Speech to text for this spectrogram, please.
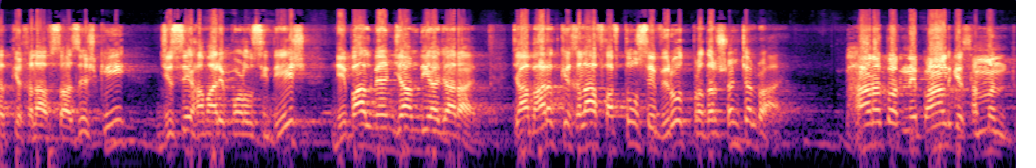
भारत के खिलाफ साजिश की जिसे हमारे पड़ोसी देश नेपाल में अंजाम दिया जा रहा है जहाँ भारत के खिलाफ हफ्तों से विरोध प्रदर्शन चल रहा है। भारत और नेपाल के संबंध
